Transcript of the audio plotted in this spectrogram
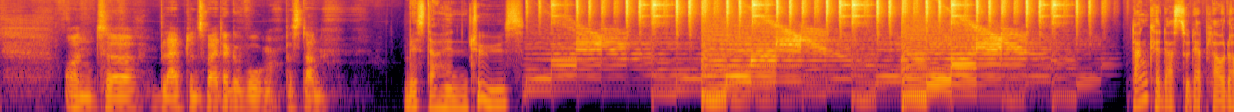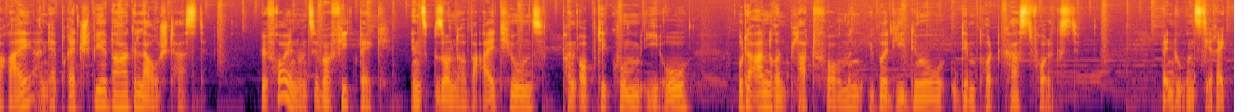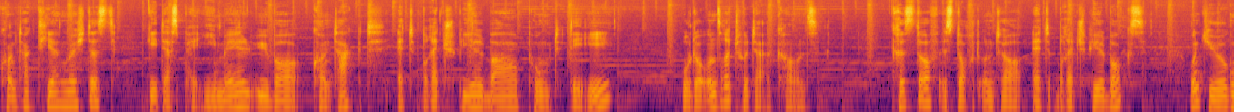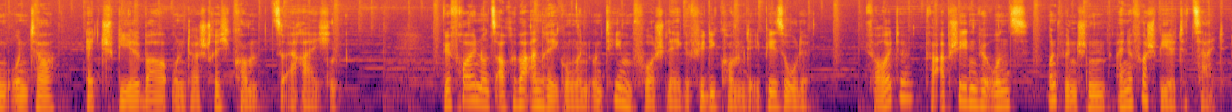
Und äh, bleibt uns weiter gewogen. Bis dann. Bis dahin. Tschüss. Danke, dass du der Plauderei an der Brettspielbar gelauscht hast. Wir freuen uns über Feedback, insbesondere bei iTunes, Panoptikum, IO oder anderen Plattformen, über die du dem Podcast folgst. Wenn du uns direkt kontaktieren möchtest, geht das per E-Mail über kontakt@brettspielbar.de oder unsere Twitter-Accounts. Christoph ist dort unter @brettspielbox und Jürgen unter @spielbar_com zu erreichen. Wir freuen uns auch über Anregungen und Themenvorschläge für die kommende Episode. Für heute verabschieden wir uns und wünschen eine verspielte Zeit.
